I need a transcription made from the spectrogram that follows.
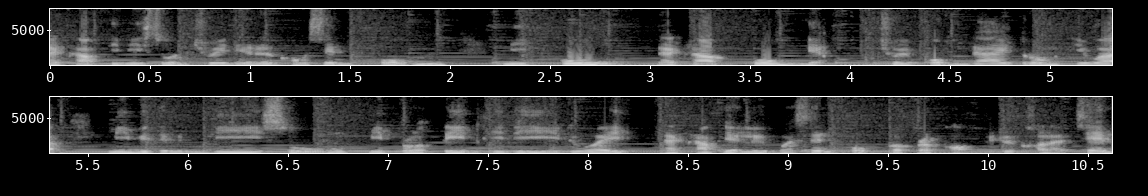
นะครับที่มีส่วนช่วยในเรื่องของเส้นผม มีกุ้งนะครับกุ้งเนี่ยช่วยผมได้ตรงที่ว่ามีวิตามินดีสูง มีโปรตีนที่ดีด้วยนะครับอย่าลืมว่าเส้นผมก็ประกอบไปด้วยคอลลาเจน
